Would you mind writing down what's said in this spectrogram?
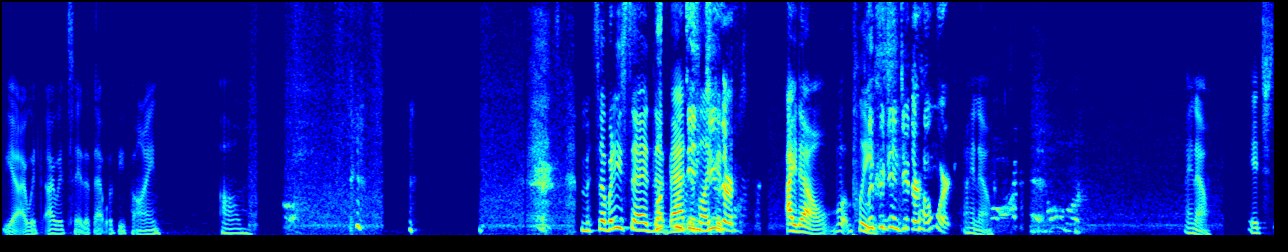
yeah, I would I would say that that would be fine. Um, somebody said that Look Matt is didn't like do a- their I know. Please. look who didn't do their homework. I know. I homework. I know. It's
